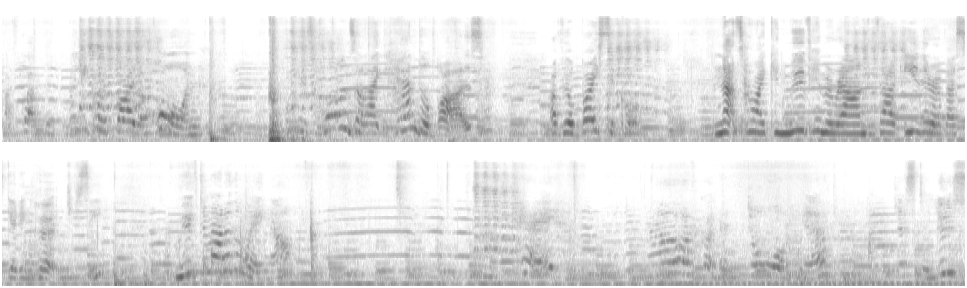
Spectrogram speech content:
I've got the billy goat by the horn. His horns are like handlebars of your bicycle. And that's how I can move him around without either of us getting hurt, you see? I've moved him out of the way now. Okay. Now I've got here. Just a loose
